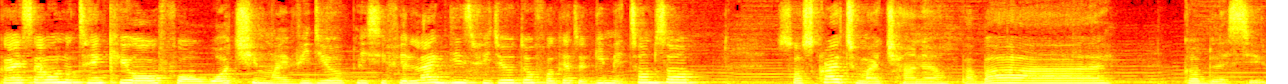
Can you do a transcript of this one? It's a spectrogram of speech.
Guys i want to thank you all for watching my video. Please if you like this video don't forget to give me a thumbs up subscribe to my channel. Bye bye god bless you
